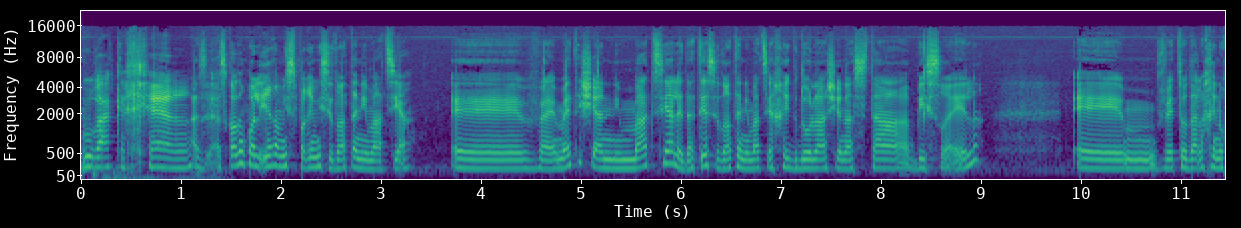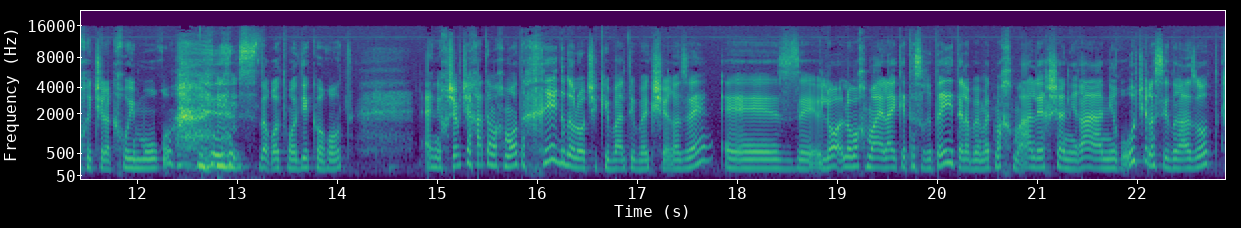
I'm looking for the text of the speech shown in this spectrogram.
הוא רק אחר. אז, אז קודם כל עיר המספרים היא סדרת אנימציה. Uh, והאמת היא שאנימציה, לדעתי הסדרת אנימציה הכי גדולה שנעשתה בישראל. Uh, ותודה לחינוכית שלקחו הימור, סדרות מאוד יקרות. אני חושבת שאחת המחמאות הכי גדולות שקיבלתי בהקשר הזה, uh, זה לא, לא מחמאה אליי כתסריטאית, אלא באמת מחמאה לאיך שנראה הנראות של הסדרה הזאת, אה,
